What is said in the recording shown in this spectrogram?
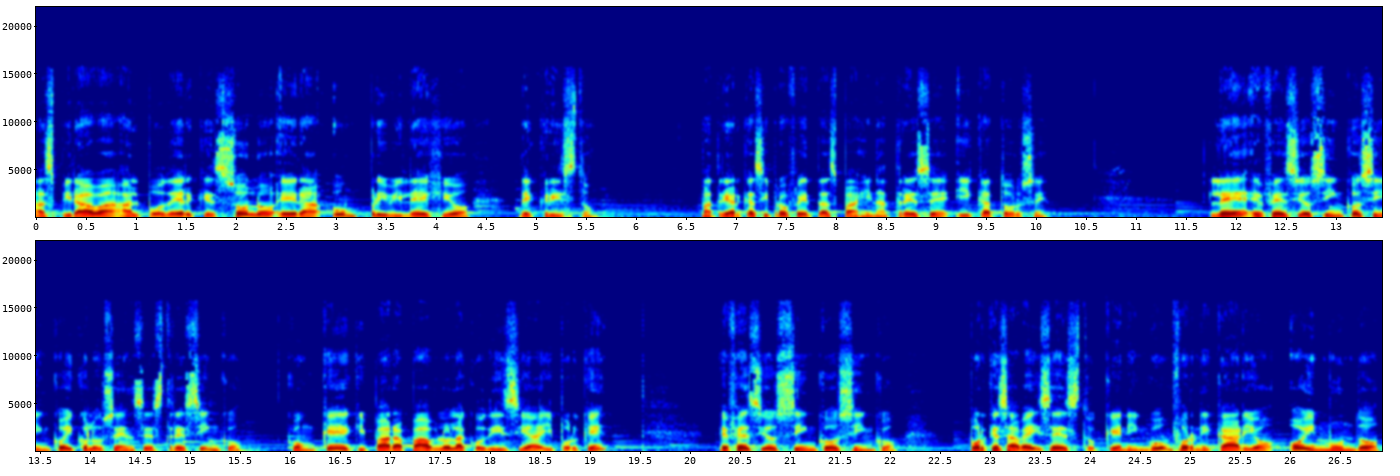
aspiraba al poder que sólo era un privilegio de Cristo. Patriarcas y Profetas, página 13 y 14. Lee Efesios 5:5 y Colosenses 3:5. ¿Con qué equipara Pablo la codicia y por qué? Efesios 5:5 Porque sabéis esto, que ningún fornicario o inmundo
